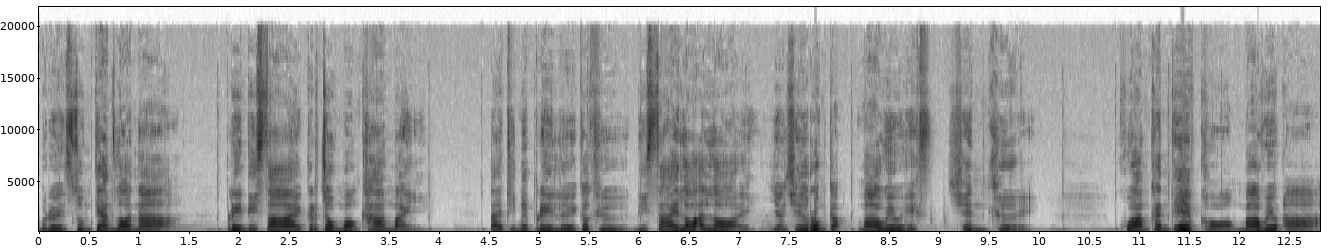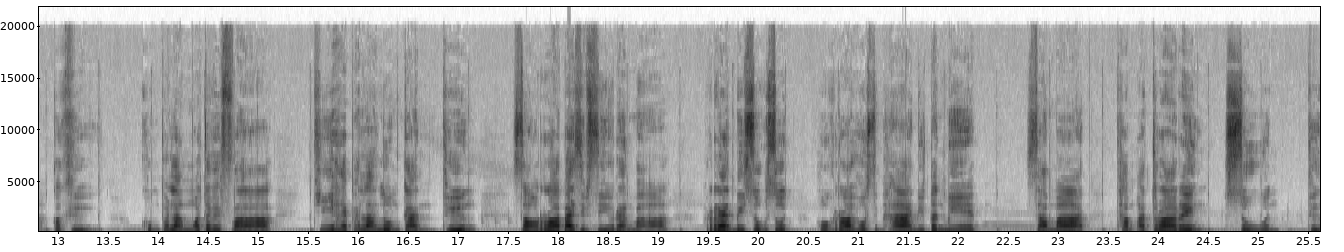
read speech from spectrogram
บริเวณซุ้มแก้มล้อหน้า เปลี่ยนดีไซน์กระจกมองข้างใหม่ แต่ที่ไม่เปลี่ยนเลยก็คือดีไซน์ล้ออลลอยยังใช้ร่วมกับ Marvel X เช่นเคย ความขั้นเทพของ Marvel R ก็คือคุ้มพลังมอเตอร์ไฟฟ้าที่ให้พละร่วมกันถึง 284 แรงม้า แรงบิดสูงสุด 665 นิวตันเมตร สามารถทำอัตราเร่ง 0 ถึง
